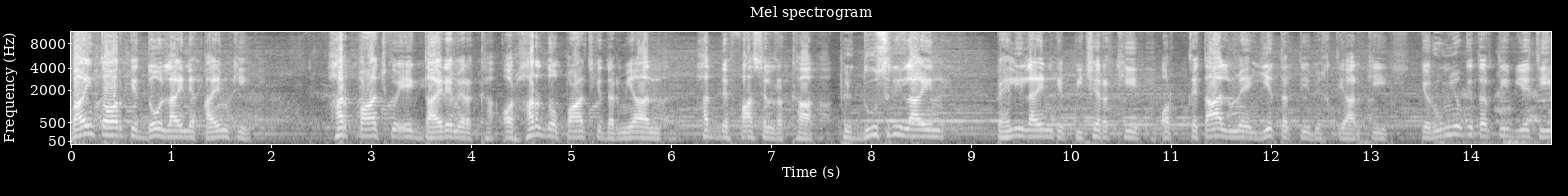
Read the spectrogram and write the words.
بائیں طور کے دو لائنیں قائم کی ہر پانچ کو ایک دائرے میں رکھا اور ہر دو پانچ کے درمیان حد فاصل رکھا، پھر دوسری لائن، پہلی لائن کے پیچھے رکھی اور قتال میں یہ ترتیب اختیار کی کہ رومیوں کی ترتیب یہ تھی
